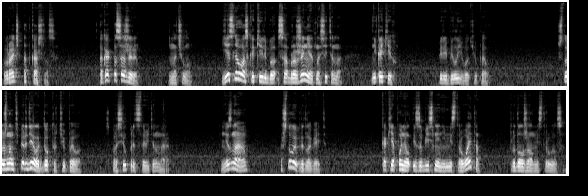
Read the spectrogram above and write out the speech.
Врач откашлялся. «А как пассажиры?» – начал он. «Есть ли у вас какие-либо соображения относительно...» «Никаких», – перебил его Тюпелло. «Что же нам теперь делать, доктор Тюпелло?» – спросил представитель мэра. «Не знаю», А что вы предлагаете? Как я понял из объяснений мистера Уайта, продолжал мистер Уилсон,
